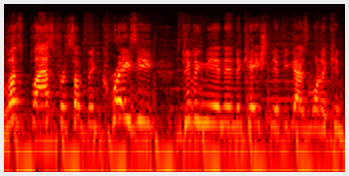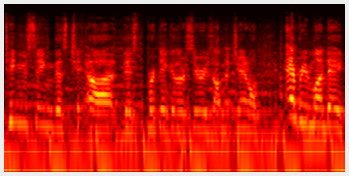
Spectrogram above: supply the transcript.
Let's blast for something crazy, giving me an indication if you guys want to continue seeing this uh, this particular series on the channel every Monday.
